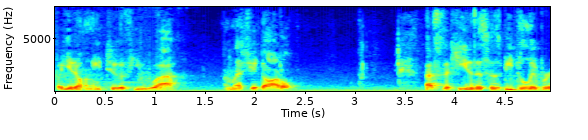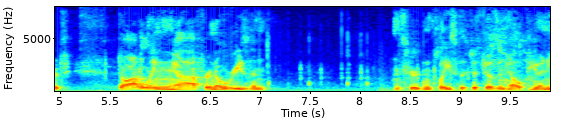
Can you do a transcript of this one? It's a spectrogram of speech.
but you don't need to if you, uh, unless you dawdle. That's the key to this: is be deliberate. Dawdling uh, for no reason in certain places just doesn't help you any.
